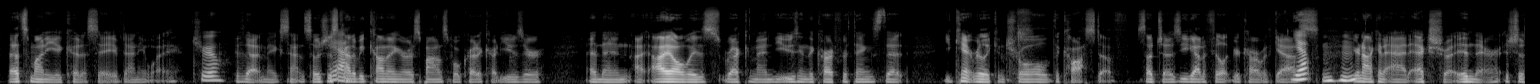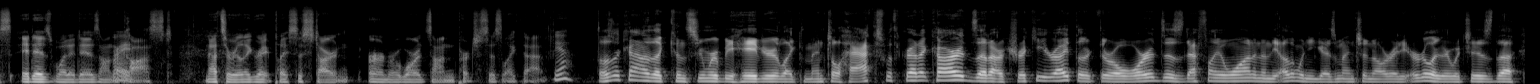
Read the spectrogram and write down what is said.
that's money you could have saved anyway, True. if that makes sense. So it's just Yeah. kind of becoming a responsible credit card user. And then I, I always recommend using the card for things that you can't really control the cost of, such as you got to fill up your car with gas. Yep. mhm. You're not going to add extra in there. It's just it is what it is on Right. the cost. And that's a really great place to start and earn rewards on purchases like that. Yeah. Those are kind of the consumer behavior, like mental hacks with credit cards that are tricky, right? The, the rewards is definitely one. And then the other one you guys mentioned already earlier, which is the,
